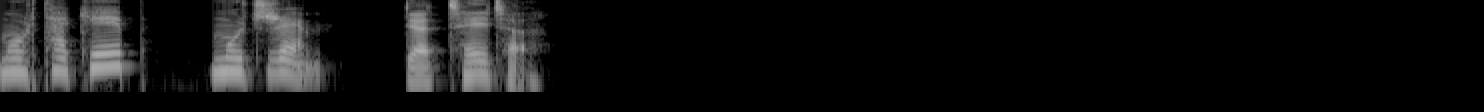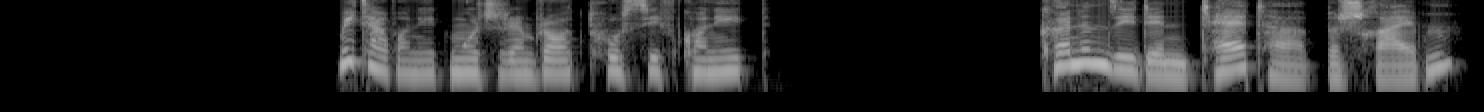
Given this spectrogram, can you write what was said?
مرتکب مجرم Der Täter. می توانید مجرم را توصیف کنید؟ Können Sie den Täter beschreiben?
